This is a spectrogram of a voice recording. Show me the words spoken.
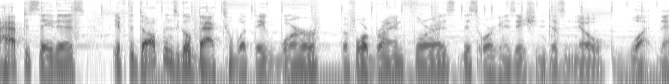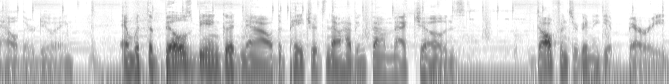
I have to say this if the Dolphins go back to what they were before Brian Flores, this organization doesn't know what the hell they're doing. And with the Bills being good now, the Patriots now having found Mac Jones, the Dolphins are going to get buried.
